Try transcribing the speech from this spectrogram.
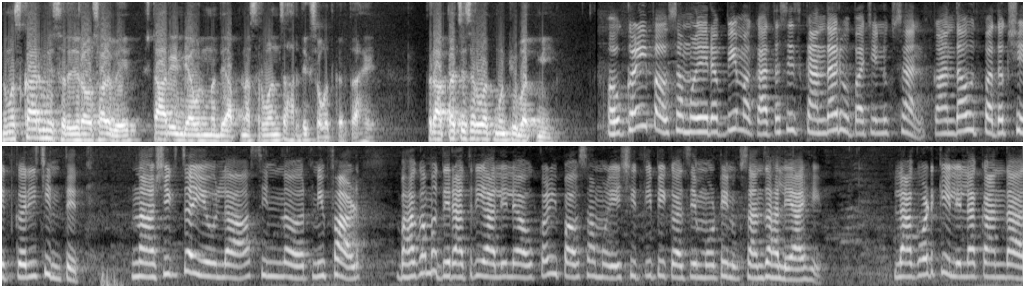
नमस्कार मी सर्जराव साळवे स्टार इंडिया वनमध्ये आपणा सर्वांचं हार्दिक स्वागत करत आहे. तर आताची सर्वात मोठी बातमी. अवकाळी पावसामुळे रब्बी मका तसेच कांदा रोपाचे नुकसान कांदा उत्पादक शेतकरी चिंतेत. नाशिकचा येवला सिन्नर निफाड भागामध्ये रात्री आलेल्या अवकाळी पावसामुळे शेती पिकाचे मोठे नुकसान झाले आहे. लागवड केलेला कांदा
